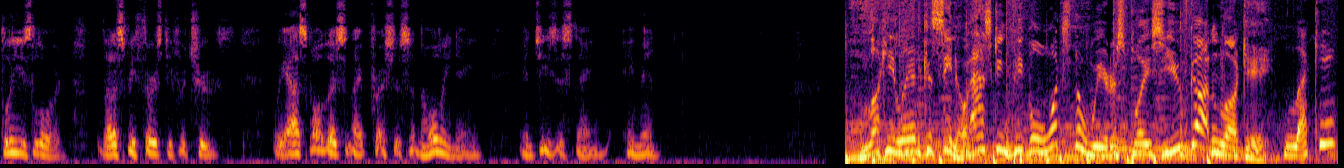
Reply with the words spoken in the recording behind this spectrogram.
Please, Lord, let us be thirsty for truth. We ask all this in thy precious and holy name. In Jesus' name, amen. Lucky Land Casino asking people what's the weirdest place you've gotten lucky? Lucky?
